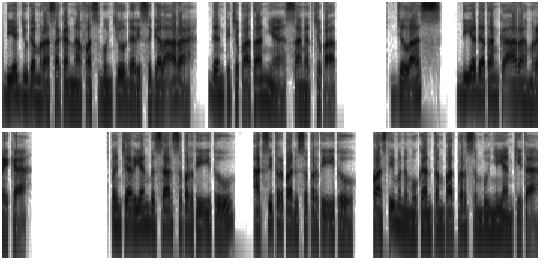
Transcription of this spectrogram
dia juga merasakan nafas muncul dari segala arah, dan kecepatannya sangat cepat. Jelas, dia datang ke arah mereka. Pencarian besar seperti itu, aksi terpadu seperti itu, pasti menemukan tempat persembunyian kita.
